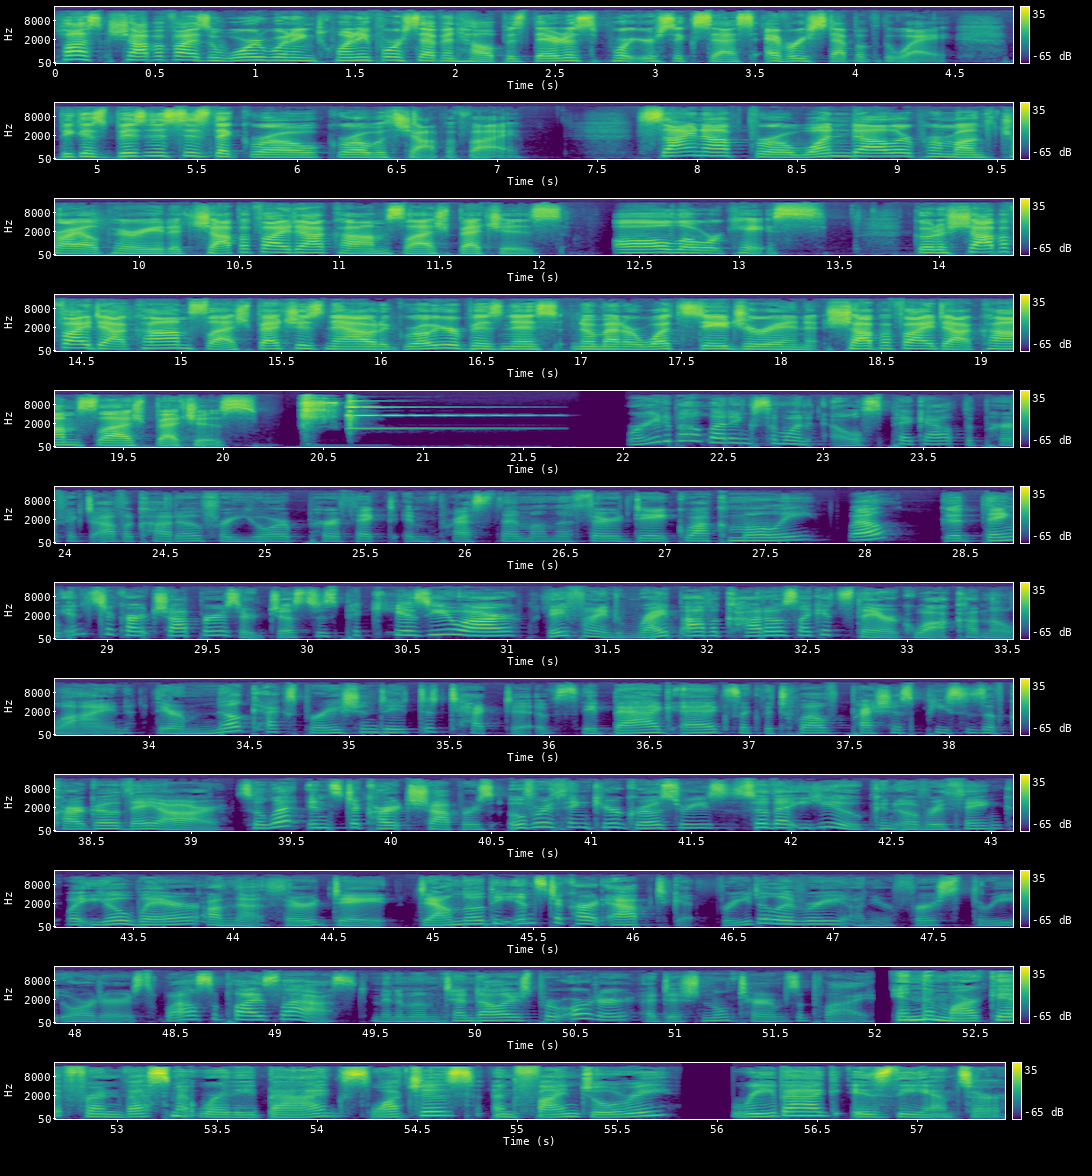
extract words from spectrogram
Plus, Shopify's award winning 24 7 help is there to support your success every step of the way because businesses that grow, grow with Shopify. Sign up for a $1 per month trial period at shopify.com slash betches, all lowercase. Go to shopify.com slash betches now to grow your business no matter what stage you're in. Shopify.com slash betches. Worried about letting someone else pick out the perfect avocado for your perfect impress them on the third date guacamole? Well, Good thing Instacart shoppers are just as picky as you are. They find ripe avocados like it's their guac on the line. They're milk expiration date detectives. They bag eggs like the 12 precious pieces of cargo they are. So let Instacart shoppers overthink your groceries so that you can overthink what you'll wear on that third date. Download the Instacart app to get free delivery on your first three orders while supplies last. Minimum $10 per order, additional terms apply. In the market for investment worthy bags, watches, and fine jewelry, Rebag is the answer.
